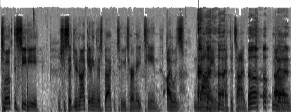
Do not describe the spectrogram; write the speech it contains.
took the CD and she said, "You're not getting this back until you turn 18." I was nine at the time. Oh uh, man!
